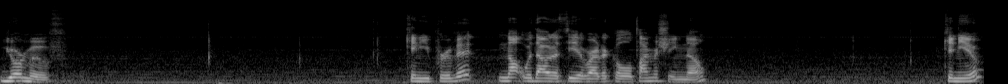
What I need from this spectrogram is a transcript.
Your move. Can you prove it? Not without a theoretical time machine, no. Can you?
